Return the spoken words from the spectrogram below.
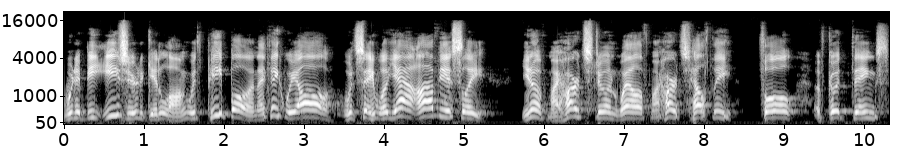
would it be easier to get along with people? And I think we all would say, well, yeah, obviously. You know, if my heart's doing well, if my heart's healthy, full of good things,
